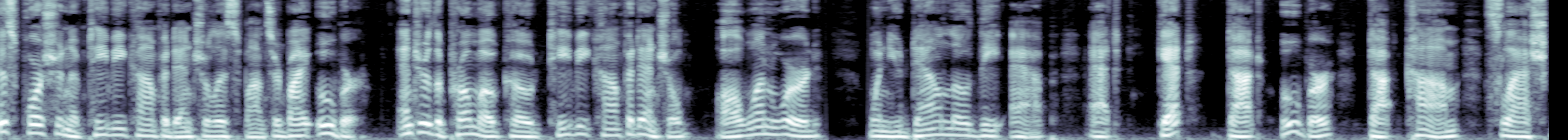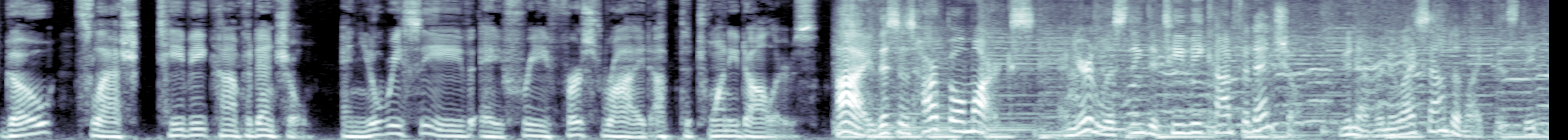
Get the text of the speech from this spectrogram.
This portion of TV Confidential is sponsored by Uber. Enter the promo code TV Confidential, all one word, when you download the app at get.uber.com slash go slash TV Confidential, and you'll receive a free first ride up to $20. Hi, this is Harpo Marx, and you're listening to TV Confidential. You never knew I sounded like this, did you?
